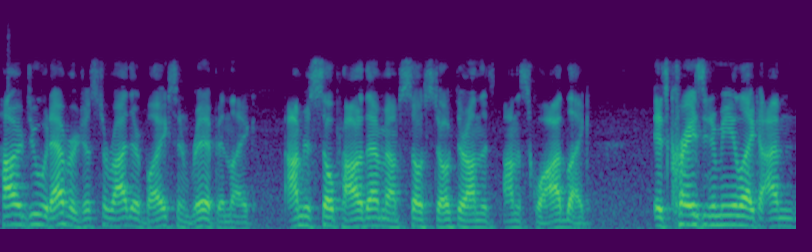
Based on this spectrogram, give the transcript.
how to do whatever just to ride their bikes and rip. And like I'm just so proud of them and I'm so stoked they're on the on the squad. Like it's crazy to me. Like I'm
